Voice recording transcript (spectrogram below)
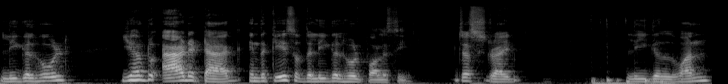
legal hold. You have to add a tag in the case of the legal hold policy. Just write legal one.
